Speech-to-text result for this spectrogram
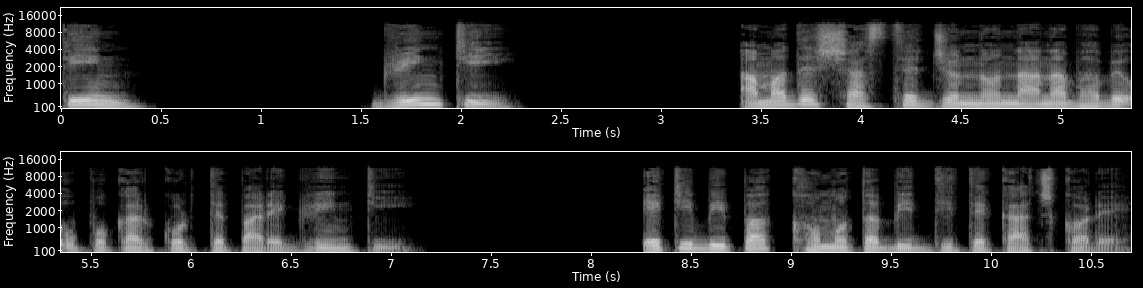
তিন, গ্রিন টি আমাদের স্বাস্থ্যের জন্য নানাভাবে উপকার করতে পারে গ্রিন টি। এটি বিপাক ক্ষমতা বৃদ্ধিতে কাজ করে।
